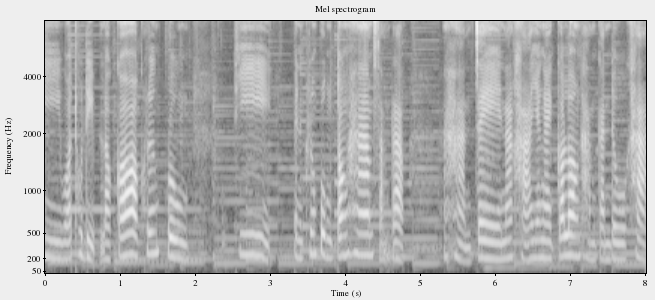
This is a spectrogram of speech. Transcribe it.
มีวัตถุดิบแล้วก็เครื่องปรุงที่เป็นเครื่องปรุงต้องห้ามสำหรับอาหารเจนะคะ ยังไงก็ลองทำกันดูค่ะ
